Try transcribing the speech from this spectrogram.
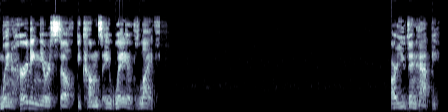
When hurting yourself becomes a way of life, are you then happy?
